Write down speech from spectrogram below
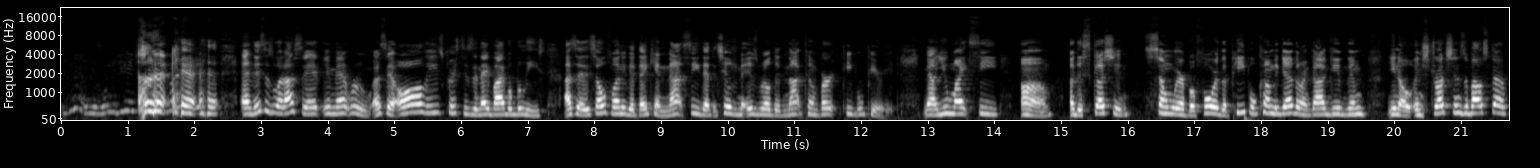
Yeah, as long as you ain't. and this is what I said in that room. I said, all these Christians and their Bible beliefs. I said, it's so funny that they cannot see that the children of Israel did not convert people, period. Now, you might see um, a discussion somewhere before the people come together and God give them, you know, instructions about stuff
